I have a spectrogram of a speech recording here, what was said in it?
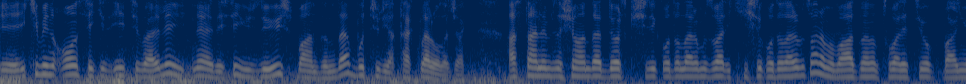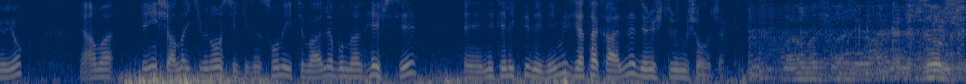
e, 2018 itibariyle neredeyse yüzde 100 bandında bu tür yataklar olacak. Hastanemizde şu anda 4 kişilik odalarımız var, 2 kişilik odalarımız var ama bazılarının tuvaleti yok, banyo yok. E, ama inşallah 2018'in sonu itibariyle bunların hepsi e, nitelikli dediğimiz yatak haline dönüştürülmüş olacak. Güzel olmuş.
